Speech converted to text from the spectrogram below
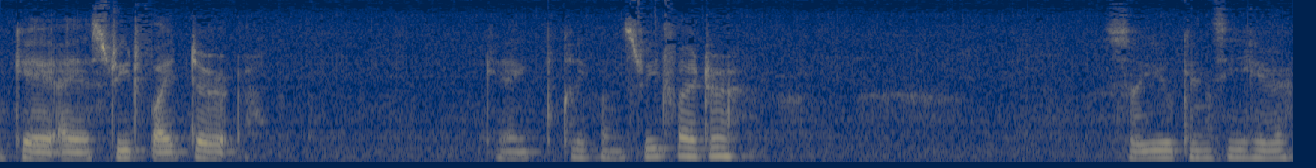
Okay I Street Fighter. Okay click on Street Fighter. So you can see here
